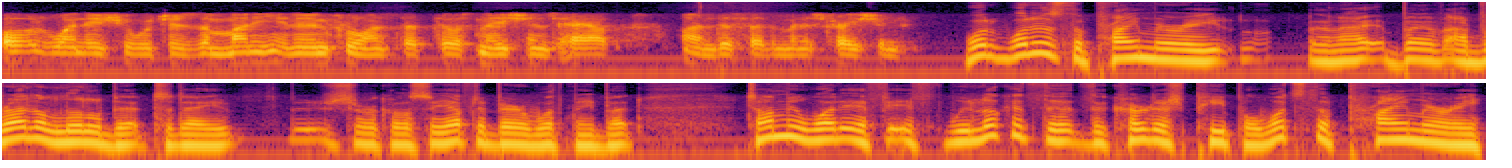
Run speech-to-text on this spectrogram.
all one issue, which is the money and influence that those nations have on this administration. What what is the primary? And I I've read a little bit today, Sherkoh, so you have to bear with me. But tell me what if if we look at the the Kurdish people, what's the primary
